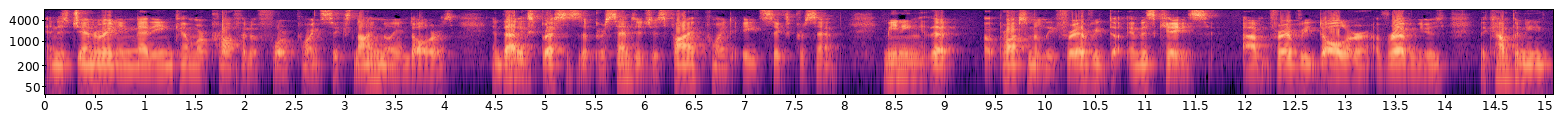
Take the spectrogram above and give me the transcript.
and is generating net income or profit of $4.69 million, and that expresses a percentage as 5.86%, meaning that approximately for every, in this case, um, for every dollar of revenues, the company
